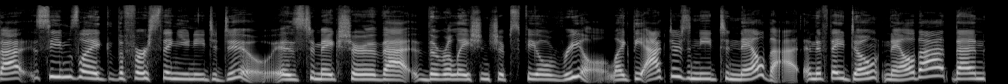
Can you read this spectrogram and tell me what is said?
That seems like the first thing you need to do is to make sure that the relationships feel real. Like the actors need to nail that. And if they don't nail that, then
